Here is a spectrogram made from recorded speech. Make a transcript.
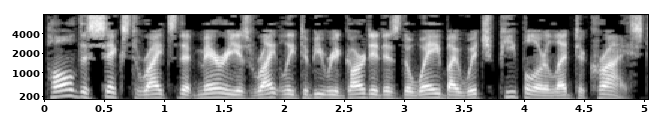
Paul VI writes that Mary is rightly to be regarded as the way by which people are led to Christ.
